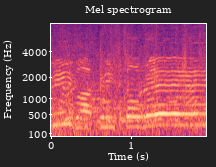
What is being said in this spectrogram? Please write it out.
Viva Cristo Rey!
